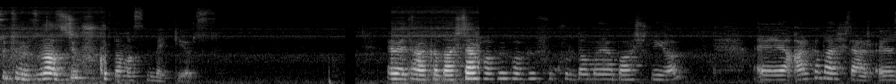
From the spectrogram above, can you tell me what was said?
Sütümüzün azıcık fokurdamasını bekliyoruz. Evet arkadaşlar hafif hafif fokurdamaya başlıyor. Ee, arkadaşlar e,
